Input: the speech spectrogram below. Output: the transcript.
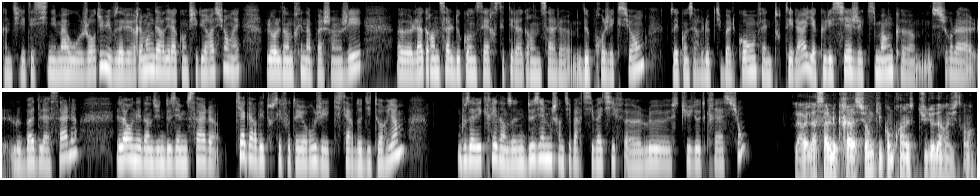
quand il était cinéma ou aujourd'hui, mais vous avez vraiment gardé la configuration. Hein. Le hall d'entrée n'a pas changé. la grande salle de concert, c'était la grande salle de projection. Vous avez conservé le petit balcon, enfin, tout est là. Il n'y a que les sièges qui manquent sur le bas de la salle. Là, on est dans une deuxième salle qui a gardé tous ses fauteuils rouges et qui sert d'auditorium. Vous avez créé dans un deuxième chantier participatif euh, le studio de création. La, salle de création qui comprend un studio d'enregistrement.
